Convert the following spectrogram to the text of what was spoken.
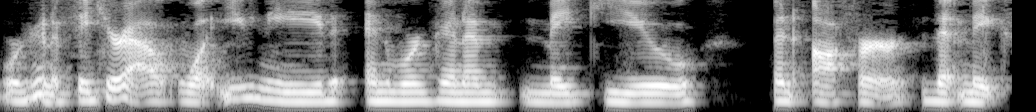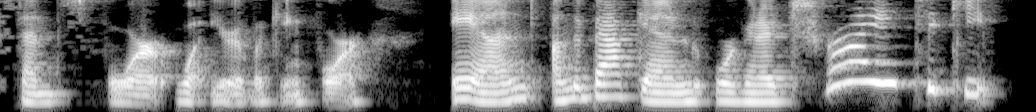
we're going to figure out what you need and we're going to make you an offer that makes sense for what you're looking for. And on the back end, we're going to try to keep,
